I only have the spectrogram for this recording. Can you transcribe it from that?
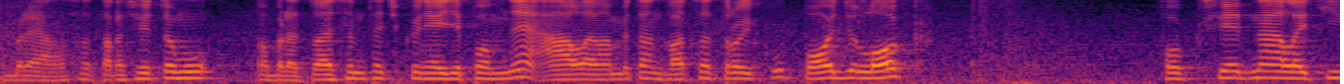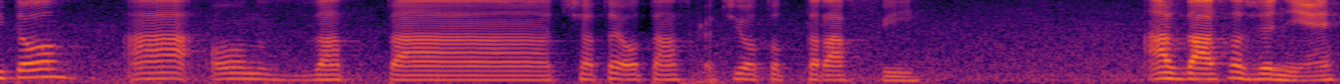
Dobre, ale sa teraz tomu... Dobre, to SMT nejde po mne, ale máme tam 23, poď lock. Fox 1, letí to. A on zatáča, to je otázka, či ho to trafí. A zdá sa, že nie.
